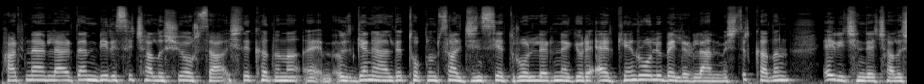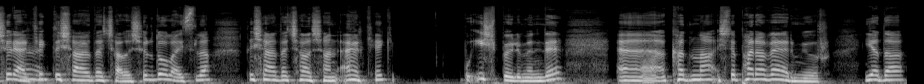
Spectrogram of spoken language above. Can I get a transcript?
partnerlerden birisi çalışıyorsa işte kadına e, genelde toplumsal cinsiyet rollerine göre erkeğin rolü belirlenmiştir. Kadın ev içinde çalışır, erkek Evet. dışarıda çalışır. Dolayısıyla dışarıda çalışan erkek bu iş bölümünde e, kadına işte para vermiyor ya da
